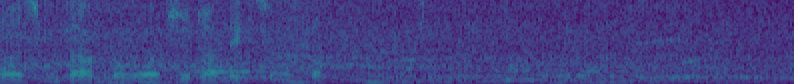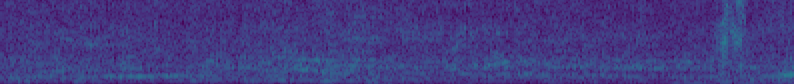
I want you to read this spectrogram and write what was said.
રોજ કરતાં આખું ઓછું ટ્રાફિક છે મિત્રો. તો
